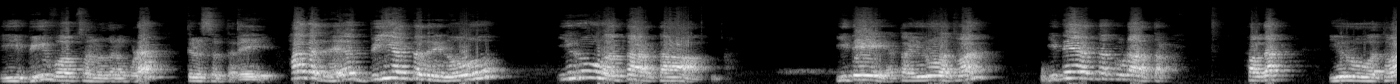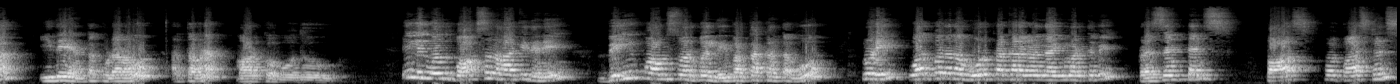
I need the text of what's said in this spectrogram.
ಈ ಬಿ ವರ್ಬ್ಸ್ ಅನ್ನೋದನ್ನು ಕೂಡ ತಿಳಿಸುತ್ತದೆ. ಹಾಗಾದ್ರೆ ಬಿ ಅಂತಂದ್ರೇನು? ಇರು ಅಂತ ಅರ್ಥ. ಇದೆ ಅಥವಾ ಇರು ಅಥವಾ ಇದೆ ಅಂತ ಕೂಡ ಅರ್ಥ. ಹೌದಾ? ಇರು ಅಥವಾ ಇದೆ ಅಂತ ಕೂಡ ನಾವು ಅರ್ಥವನ್ನ ಮಾಡ್ಕೋಬಹುದು ಇಲ್ಲಿ ಒಂದು ಬಾಕ್ಸ್ ಅನ್ನು ಹಾಕಿದ್ದೇನೆ. ಬಿ ಫಾರ್ಮ್ಸ್ ವರ್ಬ್ ಅಲ್ಲಿ ಬರ್ತಕ್ಕಂಥವು. ನೋಡಿ ವರ್ಬ್ ಅನ್ನ ನಾವು ಮೂರು ಪ್ರಕಾರಗಳನ್ನಾಗಿ ಮಾಡ್ತೇವೆ? Present tense past past tense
